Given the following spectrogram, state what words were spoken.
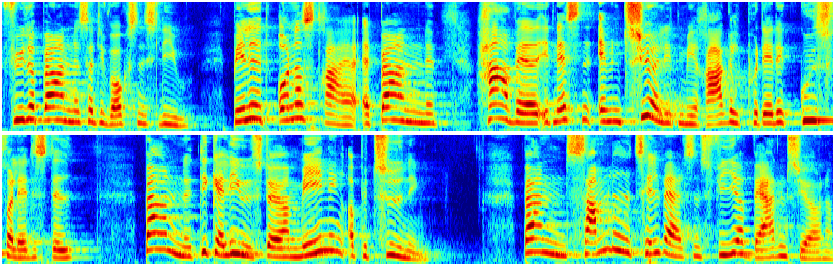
fylder børnenes og de voksnes liv. Billedet understreger, at børnene har været et næsten eventyrligt mirakel på dette gudsforladte sted. Børnene de gav livet større mening og betydning. Børnene samlede tilværelsens fire verdenshjørner.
